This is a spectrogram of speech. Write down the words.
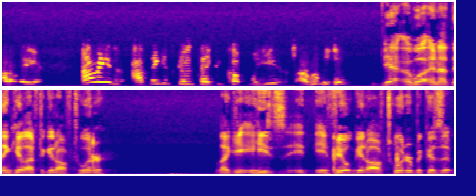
I don't either. I don't either. I think it's going to take a couple of years. I really do. Yeah, well, and I think he'll have to get off Twitter. Like he's if he'll get off Twitter because it,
